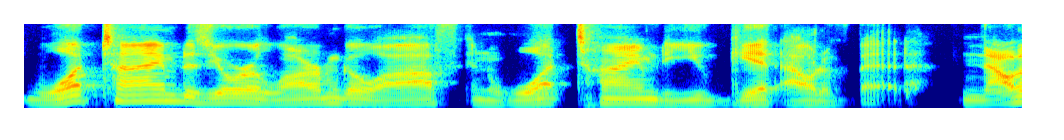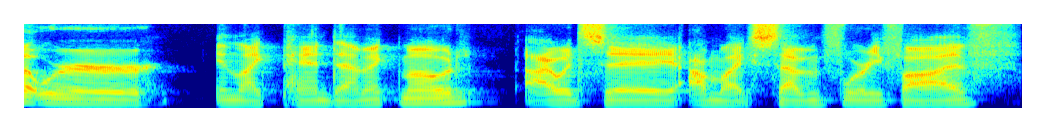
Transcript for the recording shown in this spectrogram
what time does your alarm go off and what time do you get out of bed? now that we're in like pandemic mode, I would say I'm like 745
